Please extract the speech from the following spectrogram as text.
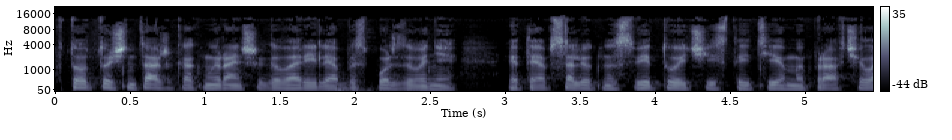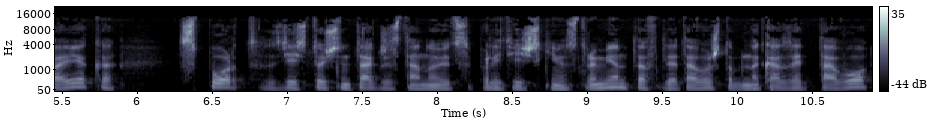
в то, точно так же, как мы раньше говорили об использовании этой абсолютно святой, чистой темы прав человека. Спорт здесь точно так же становится политическим инструментом для того, чтобы наказать того,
